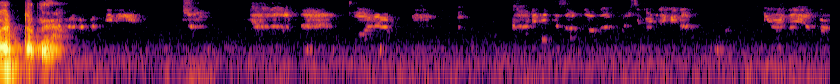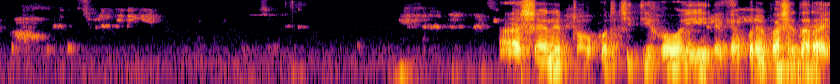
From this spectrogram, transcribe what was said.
লাইভটাতে আসেন একটু পরিচিতি হই, একে অপরের পাশে দাঁড়াই।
